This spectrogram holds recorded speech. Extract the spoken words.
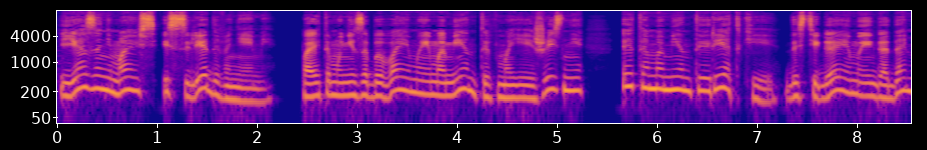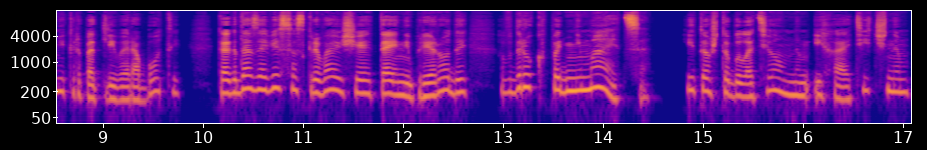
Я занимаюсь исследованиями, поэтому незабываемые моменты в моей жизни — это моменты редкие, достигаемые годами кропотливой работы, когда завеса, скрывающая тайны природы, вдруг поднимается — и то, что было темным и хаотичным,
